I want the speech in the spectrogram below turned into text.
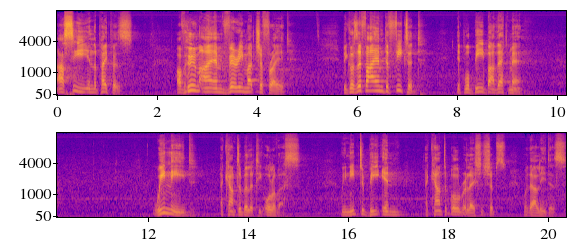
I see in the papers, of whom I am very much afraid. Because if I am defeated, it will be by that man. We need accountability, all of us. We need to be in accountable relationships with our leaders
